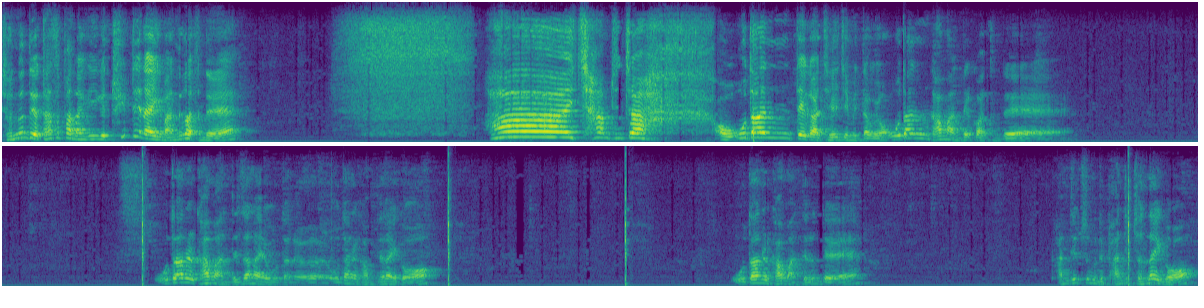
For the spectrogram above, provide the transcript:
졌는데 다섯 판 하기 이게 투입되나 이게 맞는 것 같은데. 아이 참 진짜 어, 5단 때가 제일 재밌다고요? 5단 가면 안 될 것 같은데 5단을 가면 안 되잖아요 5단을. 5단을 가면 되나 이거? 5단을 가면 안 되는데. 반집 쓰면 돼. 반집 졌나 이거?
